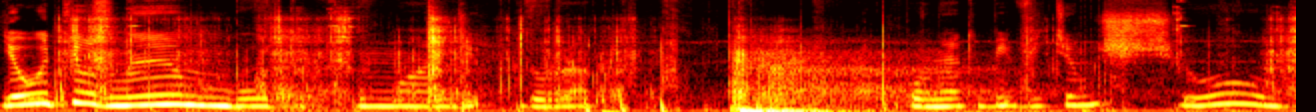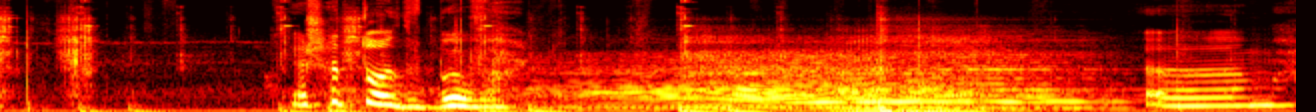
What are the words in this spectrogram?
Я хотів з ним бути команді. Дурак. Повне я тобі відімщу. Я ще тут вбиваю. Ем...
